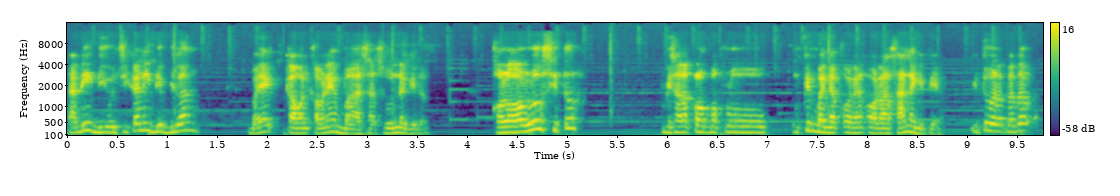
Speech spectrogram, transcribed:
tadi diuncikan nih dia bilang banyak kawan-kawannya yang bahasa Sunda gitu. Kalau lu situ misalnya kelompok lu mungkin banyak orang-orang sana gitu ya. Itu rata-rata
